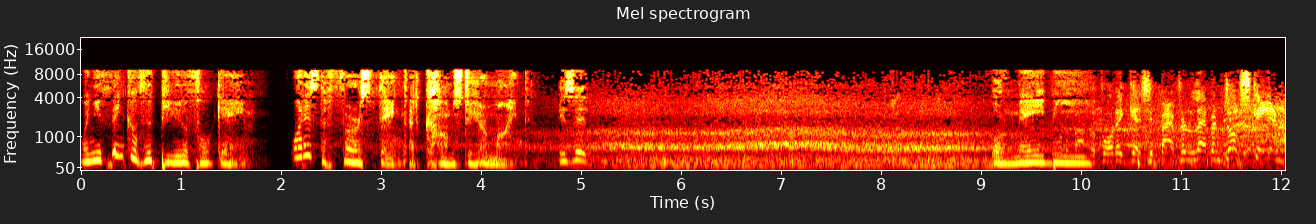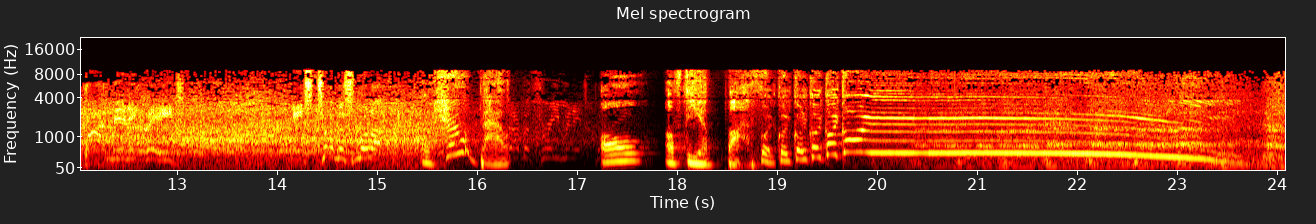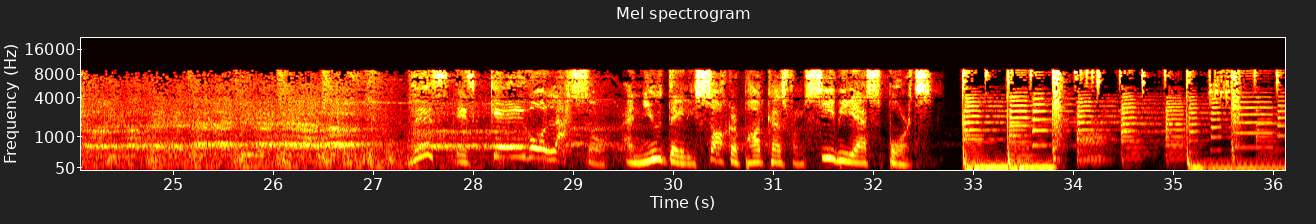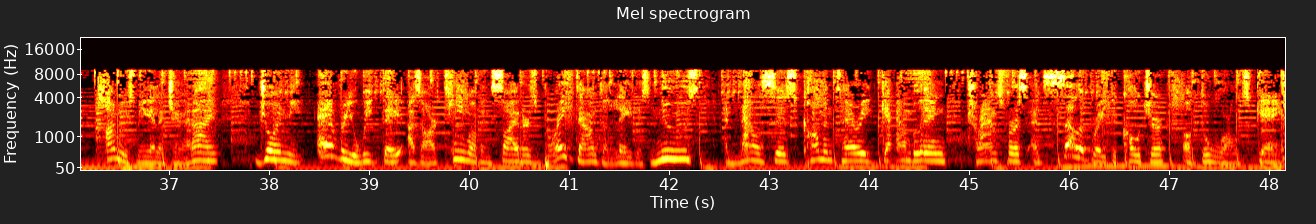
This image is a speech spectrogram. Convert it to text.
When you think of the beautiful game, what is the first thing that comes to your mind? Is it or maybe Before it gets it back from Lewandowski and Bayern Munich lead. It's Thomas Muller. or how about all of the above? Gol, gol, gol, gol, gol, gol! This is Que Golazo, a new daily soccer podcast from CBS Sports. I'm Luis Miguel Echegaray. Join me every weekday as our team of insiders break down the latest news, analysis, commentary, gambling, transfers, and celebrate the culture of the world's game.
